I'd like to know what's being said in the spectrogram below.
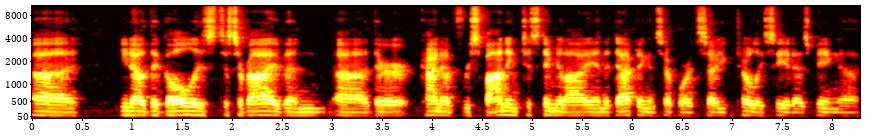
uh, you know, the goal is to survive, and uh, they're kind of responding to stimuli and adapting and so forth. So you can totally see it as being a,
